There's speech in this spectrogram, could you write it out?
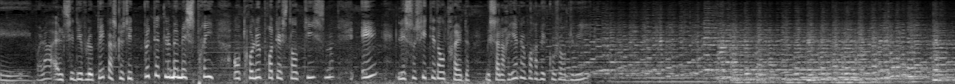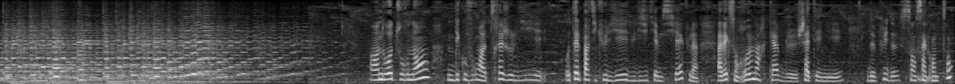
Et voilà, elle s'est développée parce que c'est peut-être le même esprit entre le protestantisme et les sociétés d'entraide. Mais ça n'a rien à voir avec aujourd'hui. En nous retournant, nous découvrons un très joli hôtel particulier du XVIIIe siècle avec son remarquable châtaignier de plus de 150 ans.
